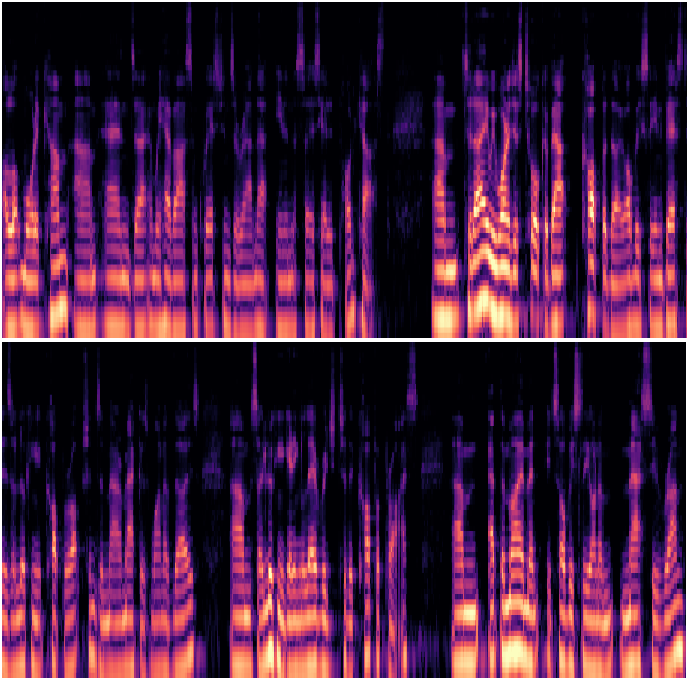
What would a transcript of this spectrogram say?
a lot more to come, um, and uh, and we have asked some questions around that in an associated podcast. Um, today, we want to just talk about copper, though. Obviously, investors are looking at copper options, and Marimaca is one of those. Um, so, looking at getting leverage to the copper price. Um, at the moment, it's obviously on a massive run.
